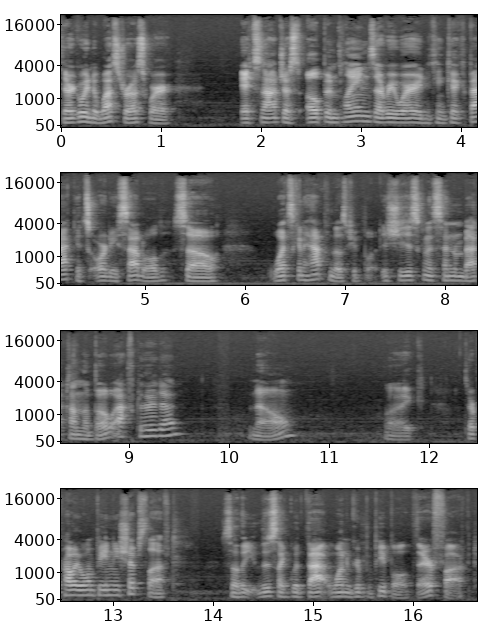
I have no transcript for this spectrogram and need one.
They're going to Westeros where it's not just open plains everywhere and you can kick back. It's already settled. So what's going to happen to those people? Is she just going to send them back on the boat after they're dead? No. Like, there probably won't be any ships left. So the, this like with that one group of people, they're fucked.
